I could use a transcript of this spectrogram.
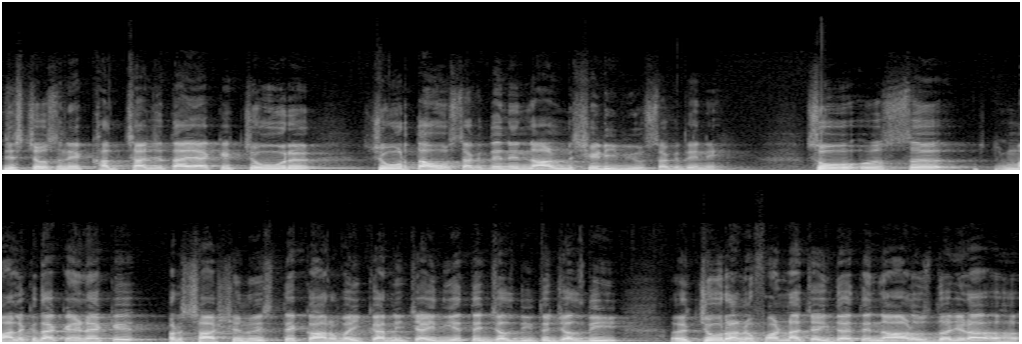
ਜਿਸ 'ਚ ਉਸਨੇ ਖਦਸ਼ਾ ਜਤਾਇਆ ਕਿ ਚੋਰ ਚੋਰ ਤਾਂ ਹੋ ਸਕਦੇ ਨੇ, ਨਾਲ ਨਸ਼ੇੜੀ ਵੀ ਹੋ ਸਕਦੇ ਨੇ। ਸੋ ਉਸ ਮਾਲਕ ਦਾ ਕਹਿਣਾ ਹੈ ਕਿ ਪ੍ਰਸ਼ਾਸਨ ਨੂੰ ਇਸ ਤੇ ਕਾਰਵਾਈ ਕਰਨੀ ਚਾਹੀਦੀ ਹੈ ਤੇ ਜਲਦੀ ਤੋਂ ਜਲਦੀ ਚੋਰਾਂ ਨੂੰ ਫੜਨਾ ਚਾਹੀਦਾ ਹੈ ਤੇ ਨਾਲ ਉਸ ਦਾ ਜਿਹੜਾ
